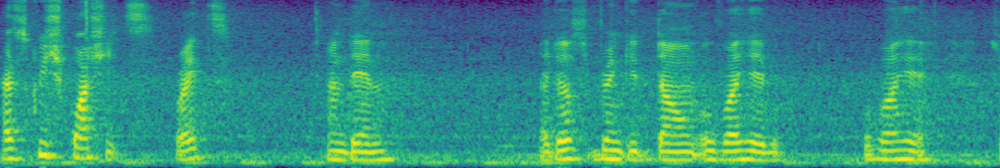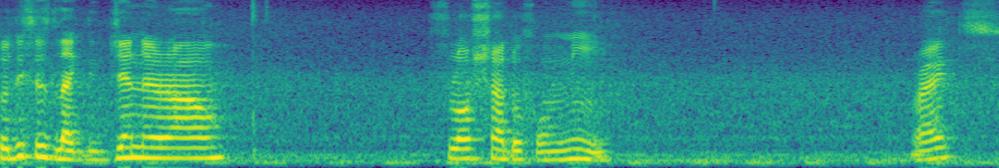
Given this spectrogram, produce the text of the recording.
i squish squash it right? And then i just bring it down over here over here. So this is like the general floor shadow for me right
